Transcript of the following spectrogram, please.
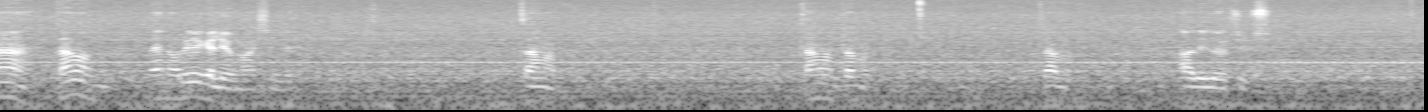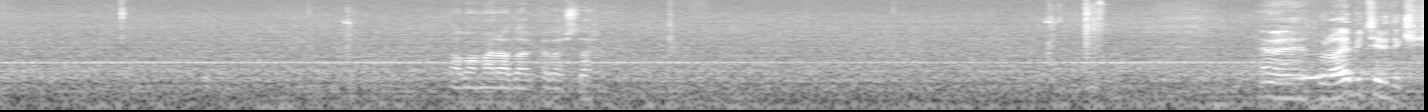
Ha tamam ben oraya geliyorum ha şimdi. Tamam. Tamam tamam. Tamam. Hadi görüşürüz. Babam aradı arkadaşlar. Evet burayı bitirdik.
